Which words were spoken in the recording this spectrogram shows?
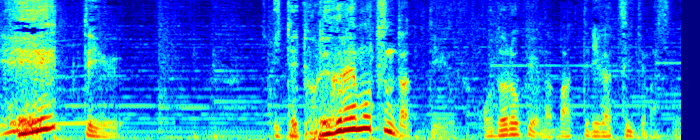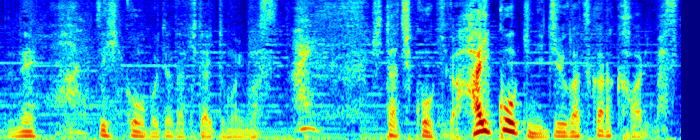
えーっていう。一体どれぐらい持つんだっていう驚くようなバッテリーがついてますのでね、ぜひご応募いただきたいと思います。はい。日立工機が廃工機に10月から変わります。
